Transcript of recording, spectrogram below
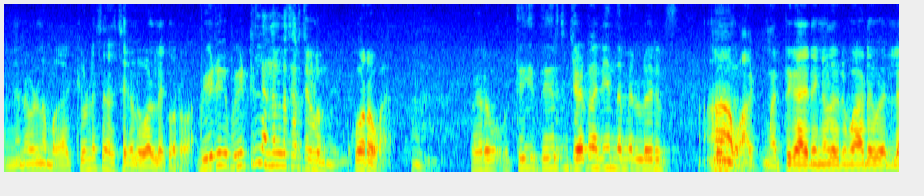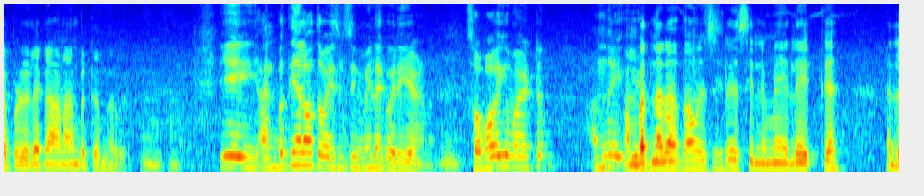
അങ്ങനെയുള്ള ബാക്കിയുള്ള ചർച്ചകൾ വളരെ കുറവാണ് വീട്ടിൽ വീട്ടിൽ അങ്ങനെയുള്ള ചർച്ചകളൊന്നും ഇല്ല? കുറവാണ് വേറെ തീർച്ചയായും ചേട്ടൻ അനിയൻ തമ്മിലുള്ള ഒരു ആ മറ്റു കാര്യങ്ങൾ ഒരുപാട് വല്ലപ്പോഴും കാണാൻ പറ്റുന്നത്. ഈ അൻപത്തിനാലാമത്തെ വയസ്സിൽ സിനിമയിലേക്ക് വരികയാണ്. സ്വാഭാവികമായിട്ടും അന്ന് അമ്പത്തിനാലാമത്തെ വയസ്സിൽ സിനിമയിലേക്ക് അല്ല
